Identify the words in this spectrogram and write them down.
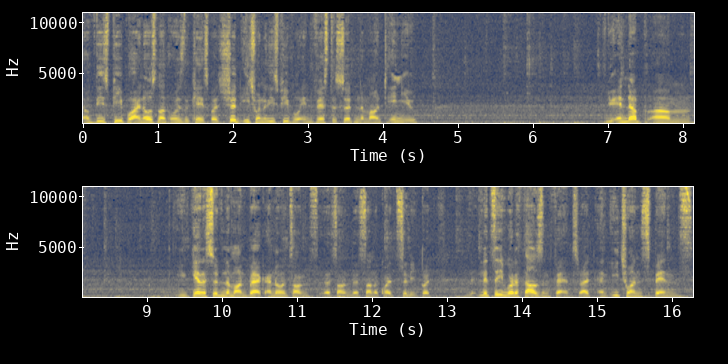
of these people, I know it's not always the case, but should each one of these people invest a certain amount in you, you end up um, you get a certain amount back. I know it sounds that sounds that sounded quite silly, but let's say you've got a thousand fans, right? And each one spends,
